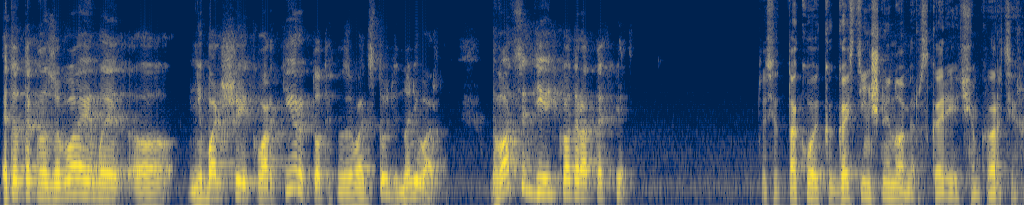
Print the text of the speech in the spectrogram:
это так называемые э, небольшие квартиры, кто-то их называет студии, но неважно. 29 квадратных метров. То есть это такой гостиничный номер скорее, чем квартира?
